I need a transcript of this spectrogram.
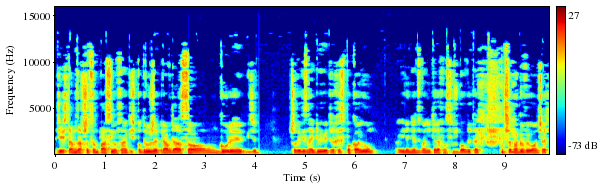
gdzieś tam zawsze są pasją, są jakieś podróże, prawda, są góry, gdzie człowiek znajduje trochę spokoju, o ile nie dzwoni telefon służbowy, tak, trzeba go wyłączać.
